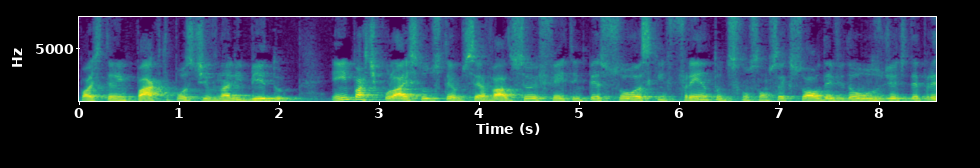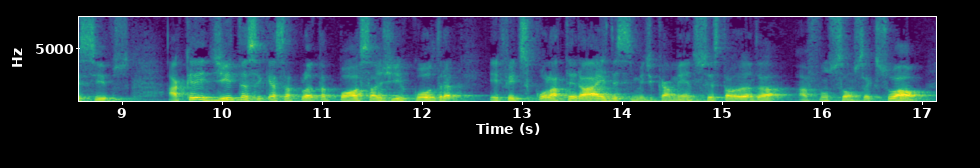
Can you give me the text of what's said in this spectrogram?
pode ter um impacto positivo na libido. Em particular, estudos têm observado seu efeito em pessoas que enfrentam disfunção sexual devido ao uso de antidepressivos. Acredita-se que essa planta possa agir contra efeitos colaterais desses medicamentos, restaurando a, a função sexual.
